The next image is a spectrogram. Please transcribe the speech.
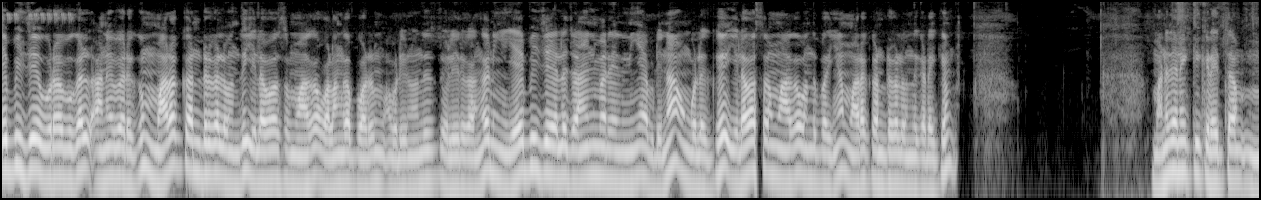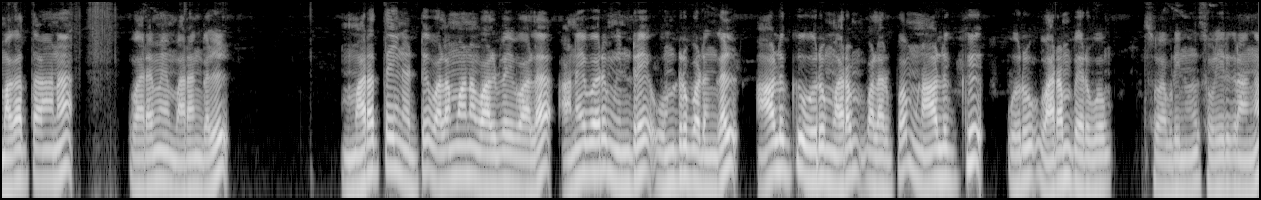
ஏபிஜே உறவுகள் அனைவருக்கும் மரக்கன்றுகள் வந்து இலவசமாக வழங்கப்படும் அப்படின்னு வந்து சொல்லியிருக்காங்க. நீங்கள் ஏபிஜேயில் ஜாயின் பண்ணியிருந்தீங்க அப்படின்னா உங்களுக்கு இலவசமாக வந்து பார்த்திங்கன்னா மரக்கன்றுகள் வந்து கிடைக்கும். மனிதனுக்கு கிடைத்த மகத்தான வரமே மரங்கள். மரத்தை நட்டு வளமான வாழ்வை வாழ அனைவரும் இன்றே ஒன்றுபடுங்கள். ஆளுக்கு ஒரு மரம் வளர்ப்போம் நாளுக்கு ஒரு வரம் பெறுவோம். ஸோ அப்படின்னு வந்து சொல்லியிருக்கிறாங்க.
